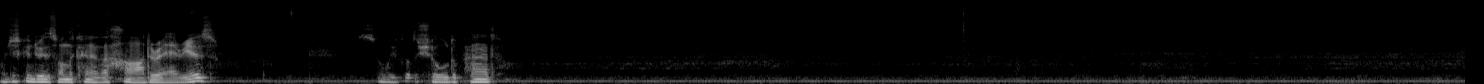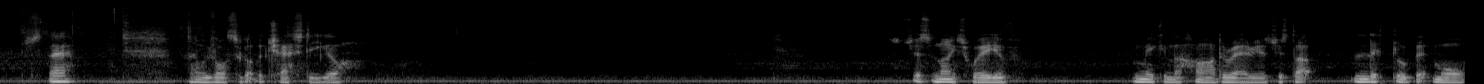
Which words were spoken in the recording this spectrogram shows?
We're just going to do this on the kind of the harder areas. So we've got the shoulder pad, there and we've also got the chest eagle it's just a nice way of making the harder areas just that little bit more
